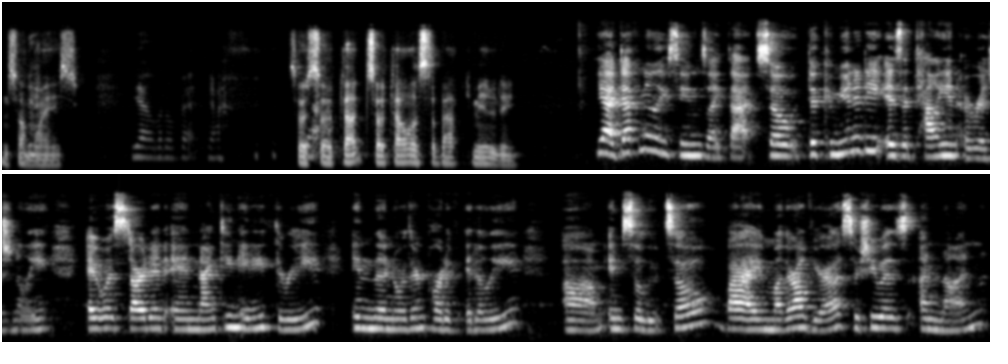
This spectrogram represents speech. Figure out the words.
in some Yeah. ways. Yeah, a little bit. Yeah. So Yeah. so t- so tell us about community. Yeah, it definitely seems like that. So the community is Italian originally. It was started in 1983 in the northern part of Italy, um, in Saluzzo, by Mother Elvira. So she was a nun,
